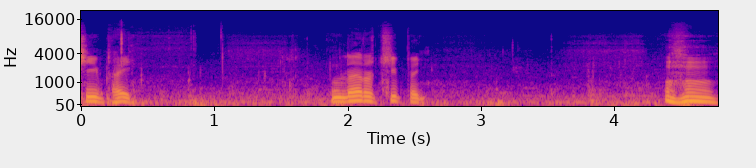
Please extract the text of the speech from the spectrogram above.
Chipay. Un little chipay. Ujú.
